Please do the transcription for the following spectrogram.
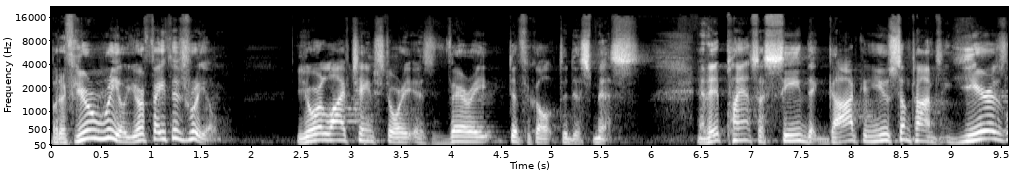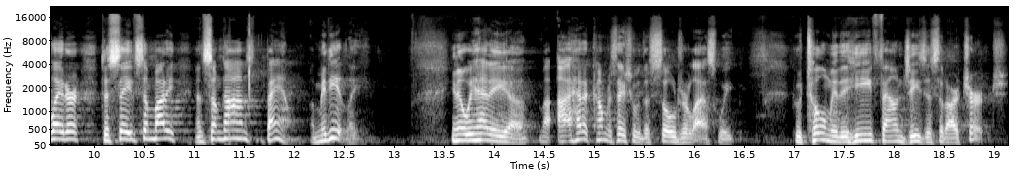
but if you're real, your faith is real, your life change story is very difficult to dismiss and it plants a seed that God can use sometimes years later to save somebody, and sometimes, bam, immediately. You know, we had a, uh, I had a conversation with a soldier last week who told me that he found Jesus at our church.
